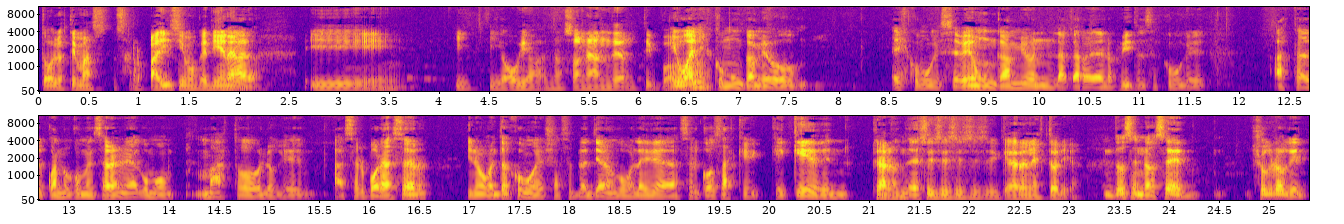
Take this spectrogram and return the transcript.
todos los temas zarpadísimos que tienen. Claro. Y, y, y obvio, no son under, tipo... Igual es como un cambio. Es como que se ve un cambio en la carrera de los Beatles. Es como que hasta cuando comenzaron era como más todo lo que hacer por hacer. Y en un momento es como que ya se plantearon como la idea de hacer cosas que, que queden. Claro, ¿entendés? sí, sí, sí, sí, sí, quedar en la historia. Entonces, no sé, yo creo que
